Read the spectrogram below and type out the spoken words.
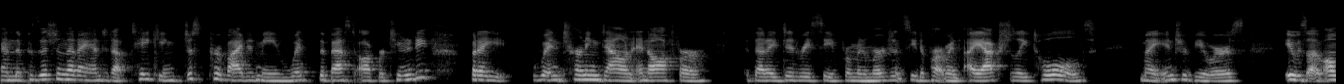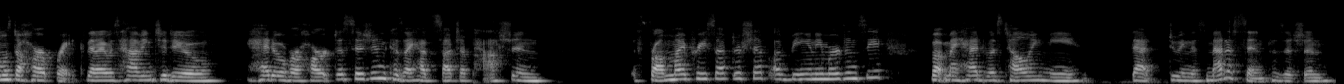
And the position that I ended up taking just provided me with the best opportunity. But I, when turning down an offer that I did receive from an emergency department, I actually told my interviewers it was uh, almost a heartbreak that I was having to do head over heart decision because I had such a passion from my preceptorship of being an emergency. But my head was telling me that doing this medicine position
